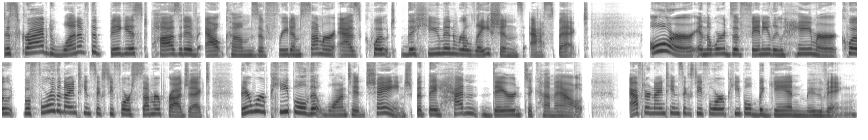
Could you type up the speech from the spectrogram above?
described one of the biggest positive outcomes of Freedom Summer as, quote, the human relations aspect. Or, in the words of Fannie Lou Hamer, quote, before the 1964 Summer Project, there were people that wanted change, but they hadn't dared to come out. After 1964, people began moving.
